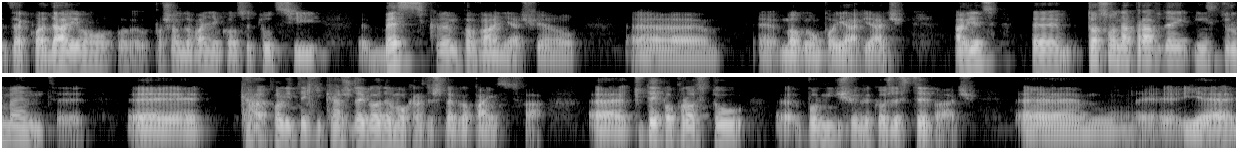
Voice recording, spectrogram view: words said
zakładają poszanowanie konstytucji bez skrępowania się, mogą pojawiać. A więc to są naprawdę instrumenty polityki każdego demokratycznego państwa. Tutaj po prostu powinniśmy wykorzystywać je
